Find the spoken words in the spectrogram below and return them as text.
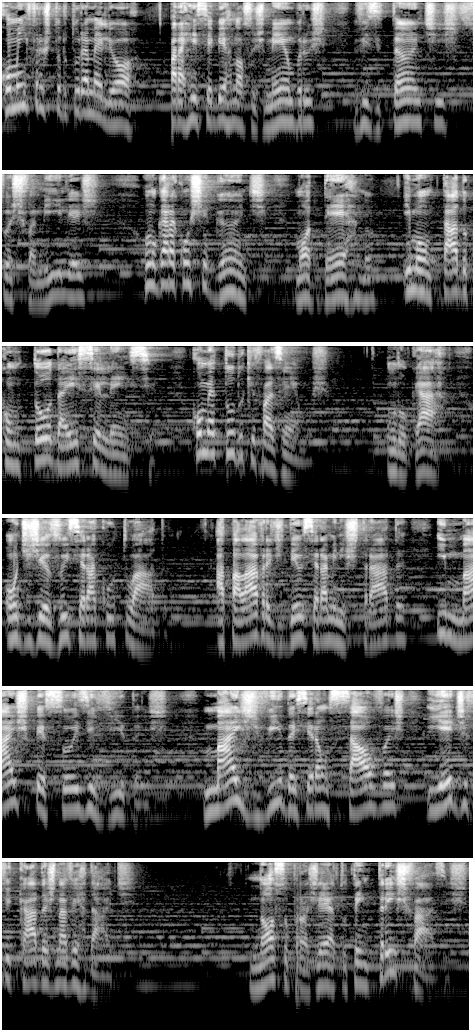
com uma infraestrutura melhor para receber nossos membros, visitantes, suas famílias, um lugar aconchegante, moderno e montado com toda a excelência, como é tudo que fazemos. Um lugar onde Jesus será cultuado, a palavra de Deus será ministrada e mais pessoas e vidas, mais vidas serão salvas e edificadas na verdade. Nosso projeto tem três fases:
